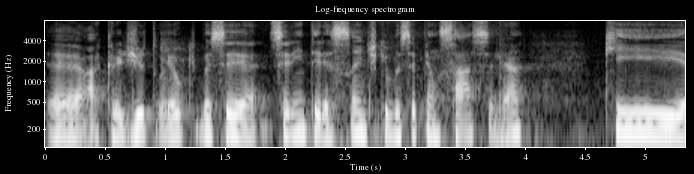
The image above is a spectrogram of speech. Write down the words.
é, acredito eu, que você seria interessante que você pensasse, né? Que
